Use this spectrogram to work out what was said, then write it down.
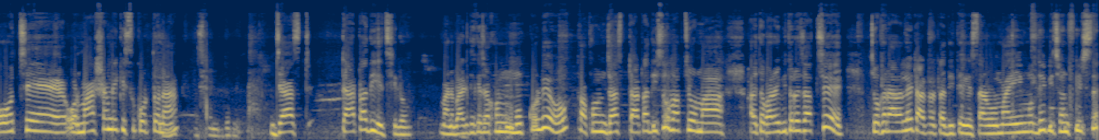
ও হচ্ছে, ওর মার সামনে কিছু করতো না জাস্ট টাটা দিয়েছিল। মানে বাড়ি থেকে যখন মুভ করবে ও, তখন জাস্ট টাটা দিছে, ও ভাবছে ওর মা হয়তো ঘরের ভিতরে যাচ্ছে, চোখের আড়ালে টাটাটা দিতে গেছে, আর ওর মা এই মধ্যে পিছন ফিরছে।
